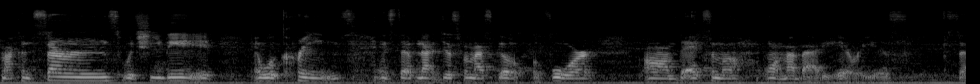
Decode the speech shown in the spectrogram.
my concerns, what she did, and what creams and stuff, not just for my scalp, but for um, the eczema on my body areas. So,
